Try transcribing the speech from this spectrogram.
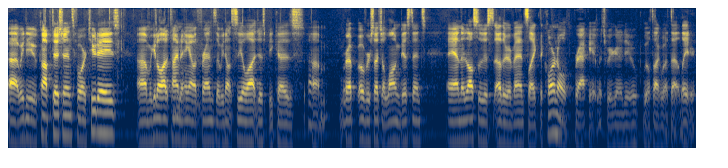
Uh, we do competitions for two days. Um, we get a lot of time to hang out with friends that we don't see a lot just because um, we're up over such a long distance. And there's also just other events like the cornhole bracket, which we're going to do. We'll talk about that later.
